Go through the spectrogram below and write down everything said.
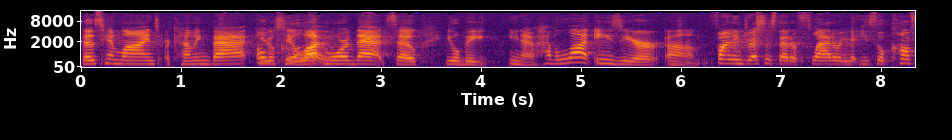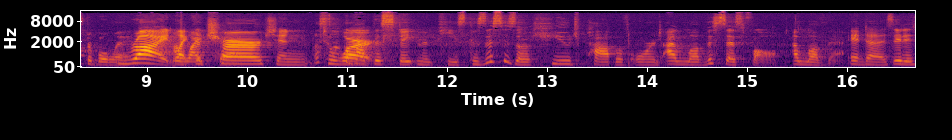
those hemlines are coming back. Oh, You'll see a lot more of that, so you'll be, you know, have a lot easier. Um, Finding dresses that are flattering that you feel comfortable in. right, I like, for church and Let's to talk work. about this statement piece because this is a huge pop of orange. I love this. Says fall. I love that. It does. It is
